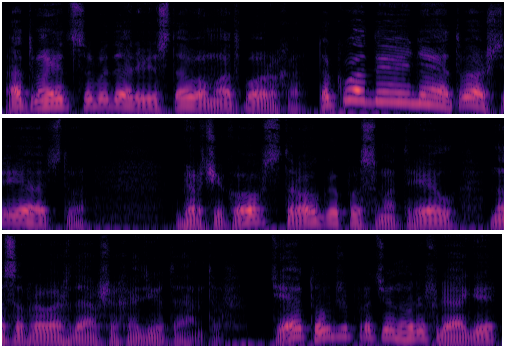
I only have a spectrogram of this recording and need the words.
отмыться бы дали вестовому от пороха. Так воды нет, ваше сиятельство. Горчаков строго посмотрел на сопровождавших адъютантов. Те тут же протянули фляги.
